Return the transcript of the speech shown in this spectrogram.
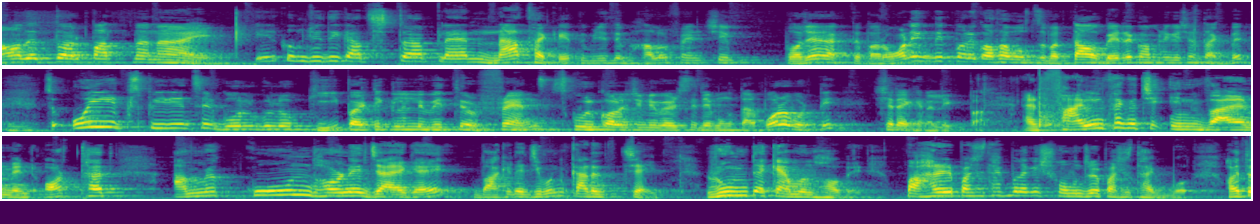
আমাদের তো আর পাত্তা নাই। এরকম যদি কাজটা প্ল্যান না থাকে, তুমি যদি ভালো ফ্রেন্ডশিপ বজায় রাখতে পারো। অনেকদিন পরে কথা বলতে পারো তাও বেটার কমিউনিকেশন থাকবে। সো ওই এক্সপিরিয়েন্সের গোলগুলো কি? Particularly with your friends school college university এবং তার পরবর্তী সেটা এখানে লিখবা। অ্যান্ড ফাইনাল থাকে হচ্ছে এনভায়রনমেন্ট অর্থাৎ আমরা কোন ধরনের জায়গায় বাকিটা জীবন কাটাতে চাই? রুমটা কেমন হবে? পাহাড়ের পাশে থাকব নাকি সমুদ্রের পাশে থাকব? হয়তো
